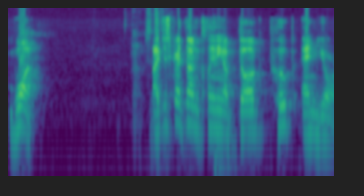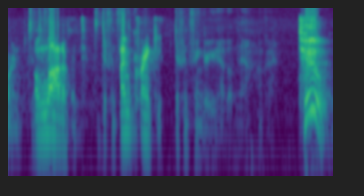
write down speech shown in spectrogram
one. It's just got done cleaning up dog poop and urine. a A lot of it. It's a different. I'm cranky. Different finger you have up now. Okay. Two,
